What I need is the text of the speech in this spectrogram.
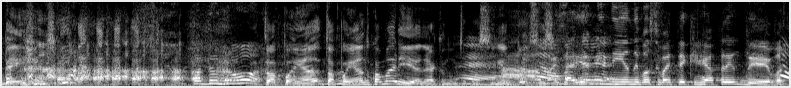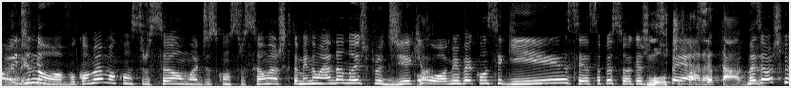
Bem, gente. Ô, Dudu, tô apanhando, tô apanhando com a Maria, né? Que eu não tô É. conseguindo. Ah, Tô mas aí é menina e você vai ter que reaprender. Você Não, e de que- novo, como é uma construção, uma desconstrução, eu acho que também não é da noite pro dia que o homem vai conseguir ser essa pessoa que a gente espera. Multifacetado. Mas eu acho que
